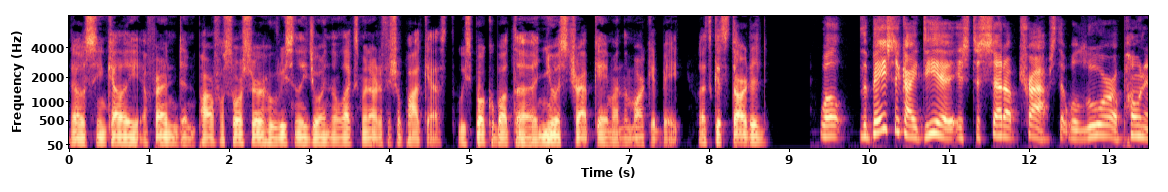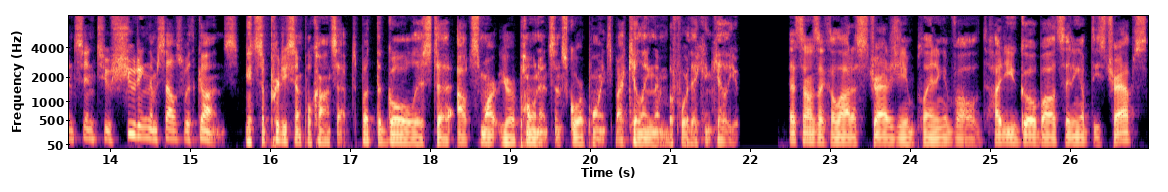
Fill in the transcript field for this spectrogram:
That was Cian Kelly, a friend and powerful sorcerer who recently joined the Lexman Artificial Podcast. We spoke about the newest trap game on the market bait. Let's get started. Well, the basic idea is to set up traps that will lure opponents into shooting themselves with guns. It's a pretty simple concept, but the goal is to outsmart your opponents and score points by killing them before they can kill you. That sounds like a lot of strategy and planning involved. How do you go about setting up these traps?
